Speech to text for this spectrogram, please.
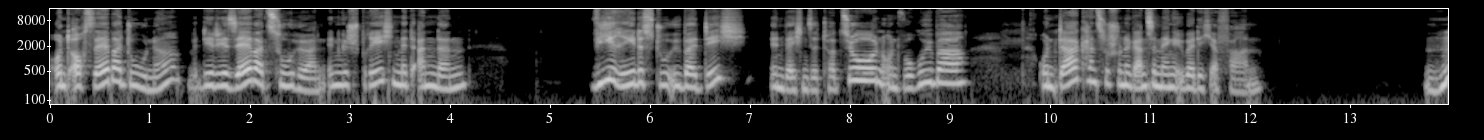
Und auch selber du, ne? Dir dir selber zuhören, in Gesprächen mit anderen wie redest du über dich, in welchen Situationen und worüber? Und da kannst du schon eine ganze Menge über dich erfahren. Mhm.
